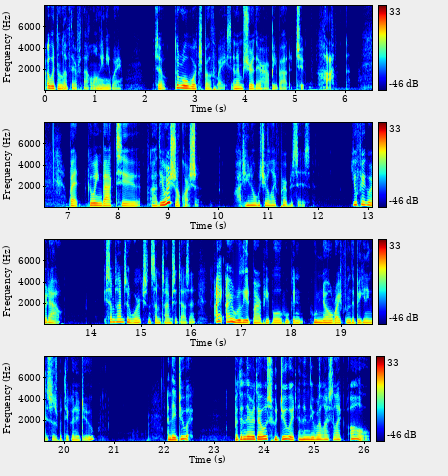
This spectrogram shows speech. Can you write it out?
I wouldn't live there for that long anyway. So the rule works both ways, and I'm sure they're happy about it too. Ha. But going back to uh, the original question, how do you know what your life purpose is? You'll figure it out sometimes it works and sometimes it doesn't. I, I really admire people who can who know right from the beginning this is what they're going to do and they do it. But then there are those who do it and then they realize like, "Oh,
